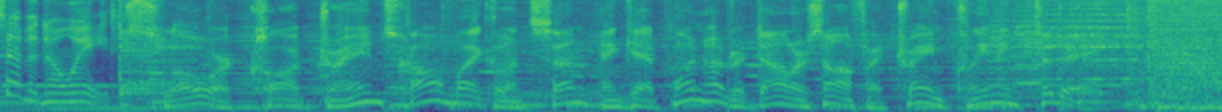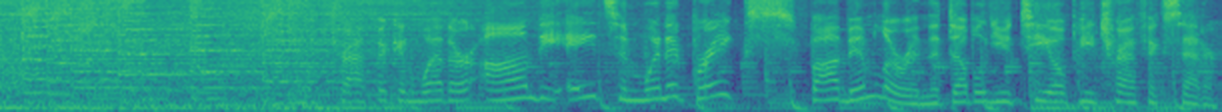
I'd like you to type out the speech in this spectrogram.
708. Slow or clogged drains? Call Michael and Son and get $100 off a train cleaning today. Traffic and weather on the 8s and when it breaks. Bob Imler in the WTOP Traffic Center.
